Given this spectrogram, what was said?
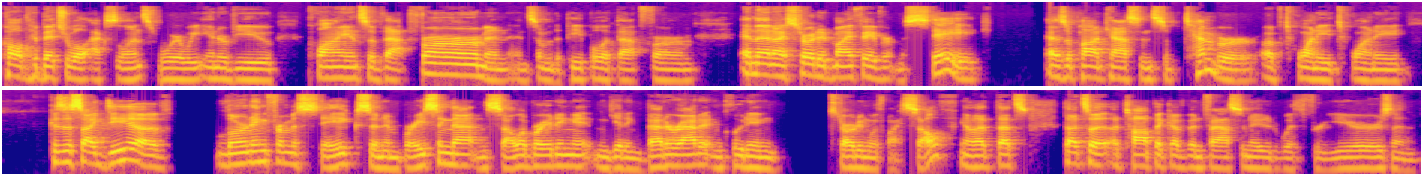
called Habitual Excellence, where we interview clients of that firm and, and some of the people at that firm and then I started My Favorite Mistake as a podcast in September of 2020 because this idea of learning from mistakes and embracing that and celebrating it and getting better at it including starting with myself you know that that's that's a, a topic i've been fascinated with for years and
